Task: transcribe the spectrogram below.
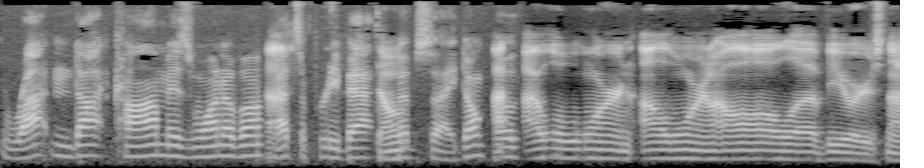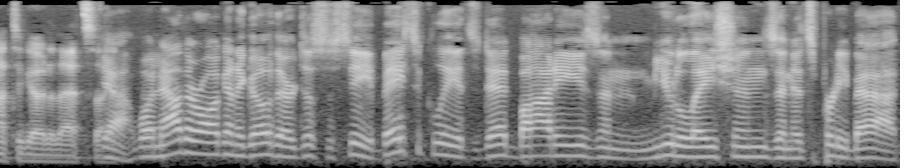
rotten.com is one of them. Uh, That's a pretty bad don't- website. Don't I, go. I will warn. I'll warn all uh, viewers not to go to that site. yeah, well, now they're all going to go there just to see. Basically, it's dead bodies and mutilations, and it's pretty bad.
